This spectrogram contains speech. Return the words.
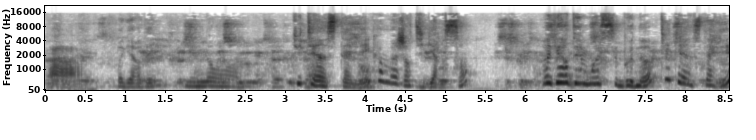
Ah, regardez. Mais non. Tu t'es installé comme un gentil garçon Regardez-moi ce bonhomme, tu t'es installé.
